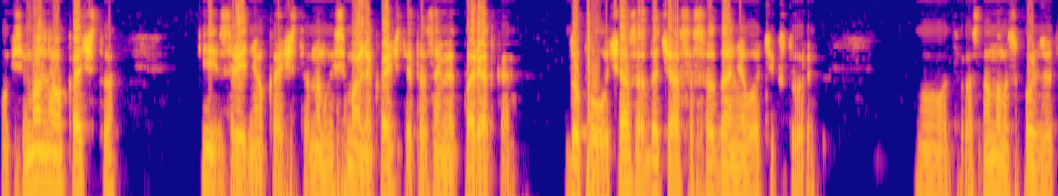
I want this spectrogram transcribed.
максимального качества и среднего качества. На максимальном качестве это займет порядка до получаса до часа создания лот текстуры. Вот. В основном используют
